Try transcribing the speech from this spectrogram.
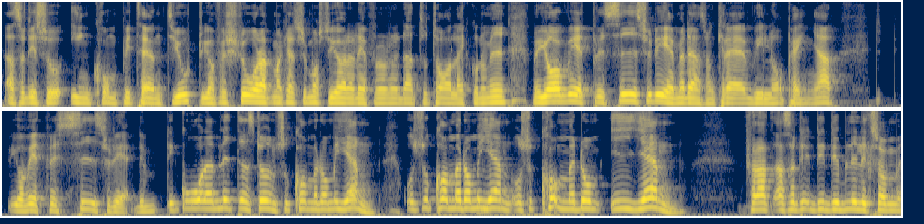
Alltså det är så inkompetent gjort. Jag förstår att man kanske måste göra det för att rädda totala ekonomin. Men jag vet precis hur det är med den som vill ha pengar. Jag vet precis hur det är. Det, det, går en liten stund så kommer de igen. Och så kommer de igen och så kommer de igen. För att alltså det, det, det, blir liksom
